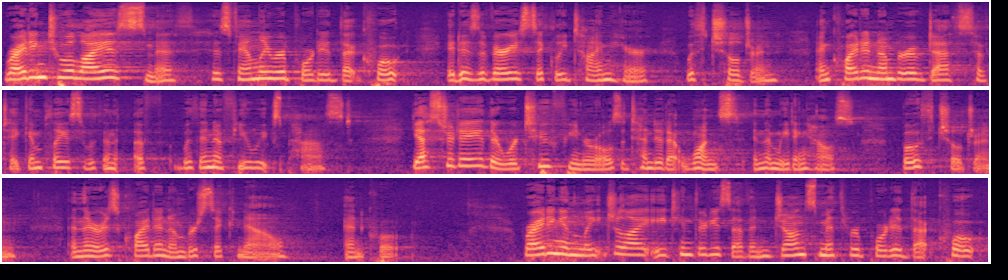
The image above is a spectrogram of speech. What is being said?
Writing to Elias Smith, his family reported that, quote, it is a very sickly time here with children, and quite a number of deaths have taken place within a, within a few weeks past. Yesterday, there were two funerals attended at once in the meeting house, both children, and there is quite a number sick now. End quote. Writing in late July 1837, John Smith reported that, quote,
